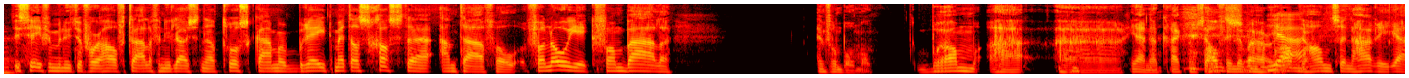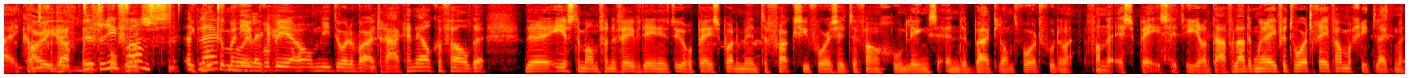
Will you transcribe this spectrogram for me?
Het is zeven minuten voor half twaalf en u luistert naar Tros Kamer Breed... met als gasten aan tafel Van Ooyik, Van Balen en Van Bommel. Bram Uh, ja, nou krijg ik mezelf in de war. Ja. Hans en Harry, ja, ik had gedacht... De drie fans, Ik moet een manier proberen om niet door de war te raken. In elk geval de, de eerste man van de VVD in het Europees Parlement... de fractievoorzitter van GroenLinks... en de buitenlandwoordvoerder van de SP zitten hier aan tafel. Laat ik maar even het woord geven aan Margriet. Lijkt me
